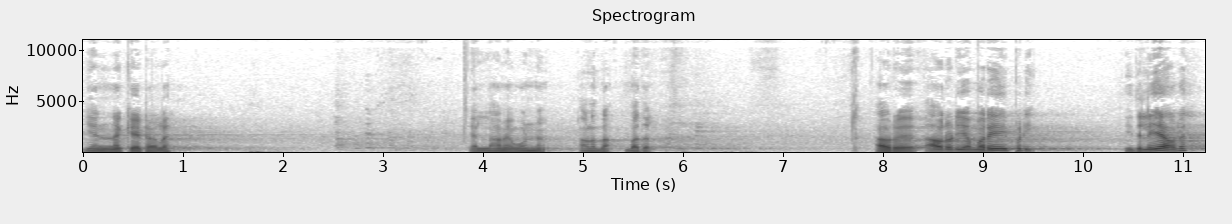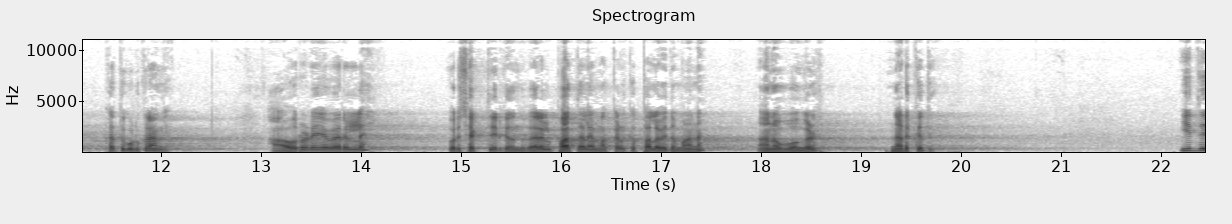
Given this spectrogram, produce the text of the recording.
என்ன கேட்டாலும் எல்லாமே ஒன்று அவ்வளோதான் பதில். அவர் அவருடைய முறையை இப்படி. இதுலேயே அவர் கற்றுக் கொடுக்குறாங்க. அவருடைய விரலில் ஒரு சக்தி இருக்குது. அந்த விரல் பார்த்தாலே மக்களுக்கு பலவிதமான அனுபவங்கள் நடக்குது. இது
